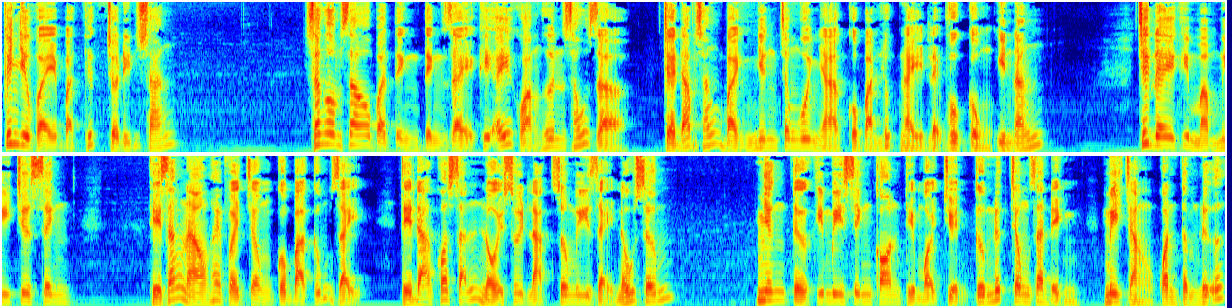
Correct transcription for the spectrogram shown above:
Cứ như vậy bà thức cho đến sáng. Sáng hôm sau bà tỉnh tỉnh dậy khi ấy khoảng hơn 6 giờ. Trời đáp sáng bảnh nhưng trong ngôi nhà của bà lúc này lại vô cùng yên ắng. Trước đây khi mà mi chưa sinh, thì sáng nào hai vợ chồng của bà cũng dậy, thì đã có sẵn nồi sôi lạc do mi dậy nấu sớm. Nhưng từ khi mi sinh con thì mọi chuyện cơm nước trong gia đình mi chẳng quan tâm nữa.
